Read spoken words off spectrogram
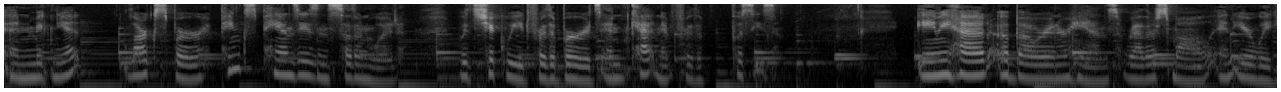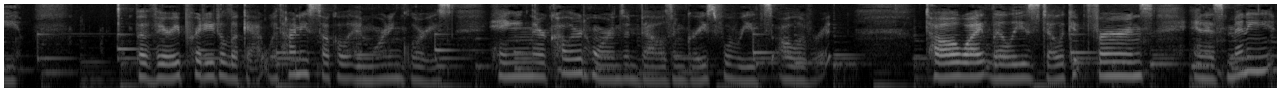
and mignonette, larkspur, pinks, pansies, and southernwood, with chickweed for the birds and catnip for the pussies. Amy had a bower in her hands, rather small and earwiggy, but very pretty to look at, with honeysuckle and morning glories hanging their colored horns and bells and graceful wreaths all over it. Tall white lilies, delicate ferns, and as many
